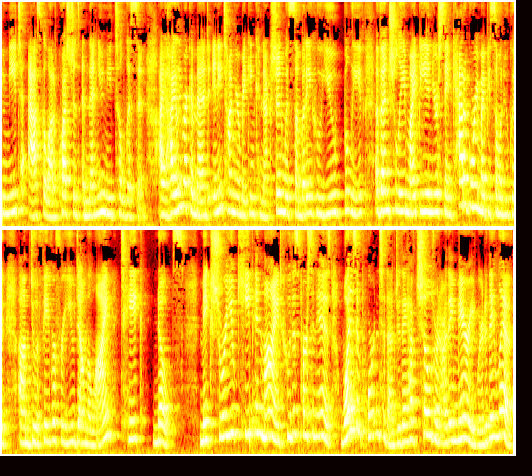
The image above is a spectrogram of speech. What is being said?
You need to ask a lot of questions and then you need to listen. I highly recommend anytime you're making connection with somebody who you believe eventually might be in your same category, might be someone who could um, do a favor for you down the line, take notes. Make sure you keep in mind who this person is. What is important to them? Do they have children? Are they married? Where do they live?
